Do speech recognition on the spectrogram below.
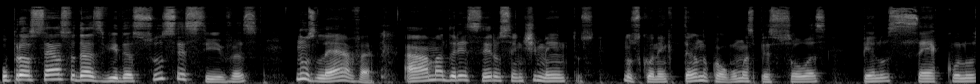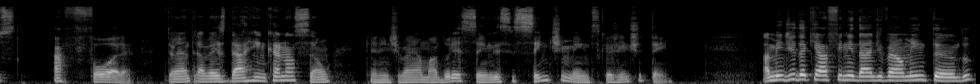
O processo das vidas sucessivas nos leva a amadurecer os sentimentos, nos conectando com algumas pessoas pelos séculos afora. Então é através da reencarnação que a gente vai amadurecendo esses sentimentos que a gente tem. À medida que a afinidade vai aumentando,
